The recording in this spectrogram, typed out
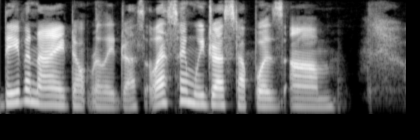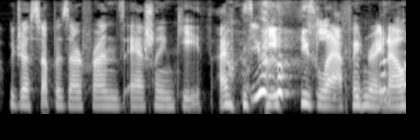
Dave and I don't really dress. Last time we dressed up was um we dressed up as our friends Ashley and Keith. I was Keith. He's laughing right now.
